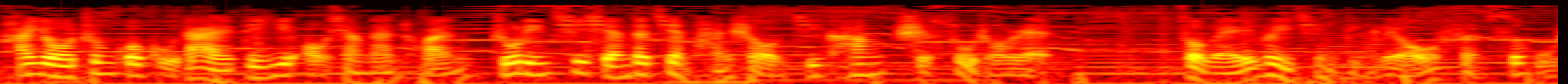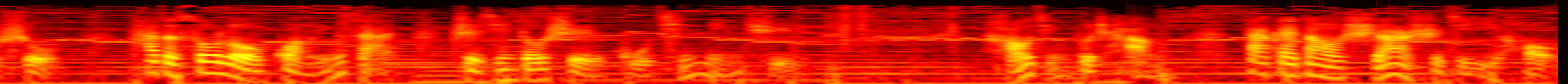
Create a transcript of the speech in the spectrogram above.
还有中国古代第一偶像男团竹林七贤的键盘手嵇康是宿州人，作为魏晋顶流，粉丝无数，他的 solo《广陵散》至今都是古琴名曲。好景不长，大概到十二世纪以后，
